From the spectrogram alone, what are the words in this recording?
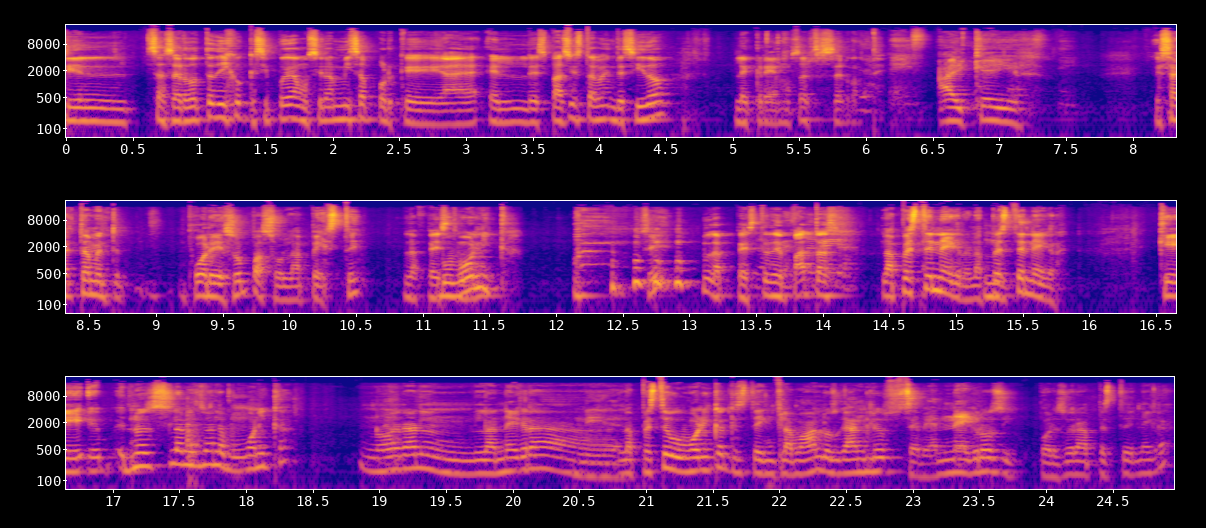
Si el sacerdote dijo que sí podíamos ir a misa porque el espacio está bendecido, le creemos al sacerdote. Hay que ir. Exactamente. Por eso pasó la peste. La peste. bubónica. ¿Sí? La peste de patas. La peste negra, Mm. la peste negra. Que eh, no es la misma la bubónica. No era la negra, la peste bubónica que se te inflamaban los ganglios, se veían negros y por eso era peste negra.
